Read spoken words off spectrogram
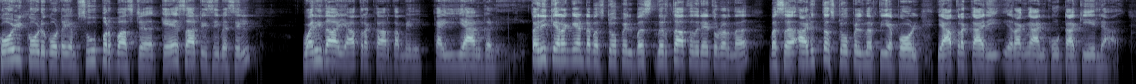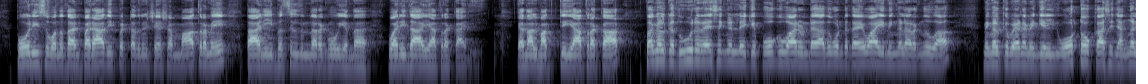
Kozhikode Kottayam super fast K S R T C ബസ്സിൽ വനിതാ യാത്രക്കാർ തമ്മിൽ കയ്യാങ്കളി. തനിക്കിറങ്ങേണ്ട ബസ് സ്റ്റോപ്പിൽ ബസ് നിർത്താത്തതിനെ തുടർന്ന് ബസ് അടുത്ത സ്റ്റോപ്പിൽ നിർത്തിയപ്പോൾ യാത്രക്കാരി ഇറങ്ങാൻ കൂട്ടാക്കിയില്ല. പോലീസ് വന്ന് താൻ പരാതിപ്പെട്ടതിന് ശേഷം മാത്രമേ താൻ ഈ ബസ്സിൽ നിന്നിറങ്ങൂ എന്ന് വനിതാ യാത്രക്കാരി. എന്നാൽ മറ്റ് യാത്രക്കാർ തങ്ങൾക്ക് ദൂരദേശങ്ങളിലേക്ക് പോകുവാനുണ്ട് അതുകൊണ്ട് ദയവായി നിങ്ങൾ ഇറങ്ങുക. നിങ്ങൾക്ക് വേണമെങ്കിൽ ഓട്ടോ കാശ് ഞങ്ങൾ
